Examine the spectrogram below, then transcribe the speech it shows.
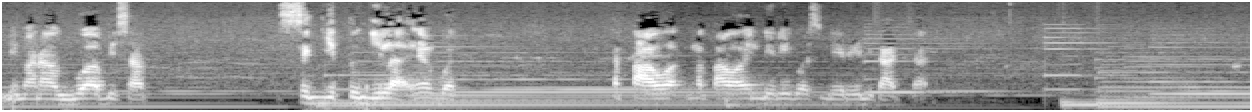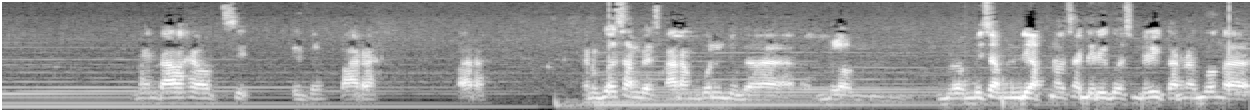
di mana gue bisa segitu gilanya buat ketawa ngetawain diri gue sendiri di kaca. Mental health sih itu parah parah dan gue sampai sekarang pun juga belum belum bisa mendiagnosa diri gue sendiri karena gue nggak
